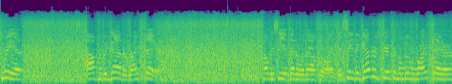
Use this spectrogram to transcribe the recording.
drip off of the gutter right there. Probably see it better without the light. But see, the gutter's dripping a little right there,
